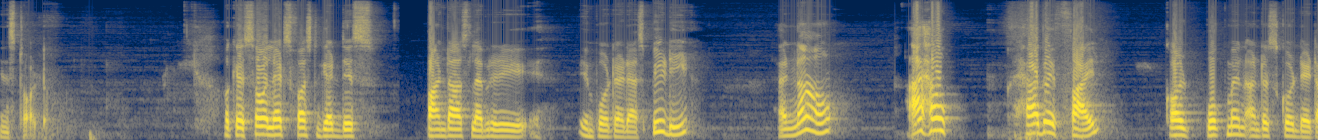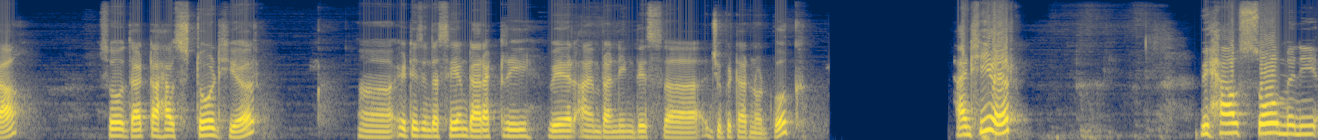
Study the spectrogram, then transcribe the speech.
installed. Okay, so let us first get this pandas library imported as PD and now I have have a file called pokemon underscore data. So that I have stored here uh, it is in the same directory where I am running this uh, Jupyter notebook and here we have so many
